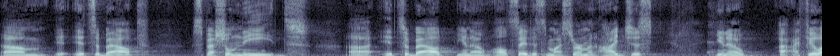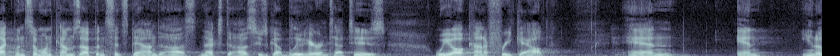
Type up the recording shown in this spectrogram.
Um, it, it's about special needs. Uh, it's about, you know, I'll say this in my sermon. I just, you know, I, feel like when someone comes up and sits down to us, next to us, who's got blue hair and tattoos, we all kind of freak out. And, and you know,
